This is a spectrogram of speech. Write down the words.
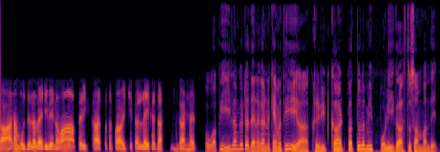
ගාන මුදල වැඩි වෙනවා ක්‍රෙඩිට් කාඩ් පත පාවිච්චි කරලා ඒක ගන්න. ඔව් අපි ඊළඟට දැනගන්න කැමති ක්‍රෙඩිට් කාඩ් පත්වල මේ පොලි ගාස්තු සම්බන්ධයෙන්.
